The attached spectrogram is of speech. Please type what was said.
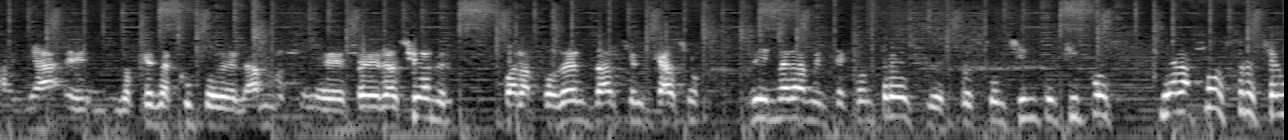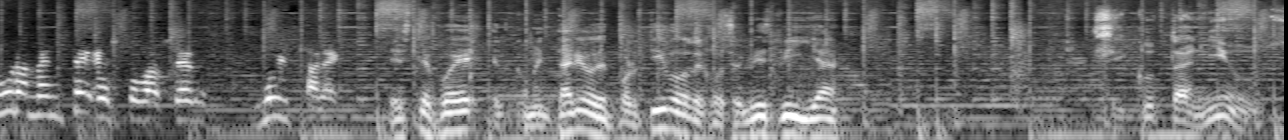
allá en lo que es la cúpula de ambas eh, federaciones para poder darse el caso primeramente con tres, después con cinco equipos y a la postre seguramente esto va a ser muy parejo. Este fue el comentario deportivo de José Luis Villa. Cicuta News.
